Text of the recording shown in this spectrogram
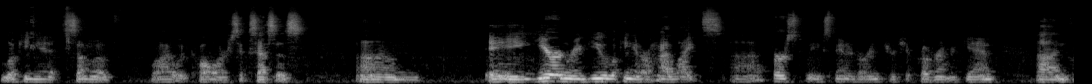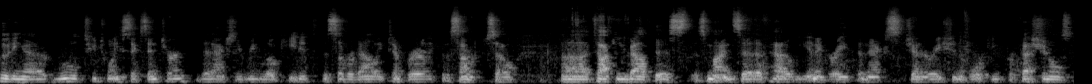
looking at some of what I would call our successes. Um, a year in review looking at our highlights. Uh, first, we expanded our internship program again, uh, including a Rule 226 intern that actually relocated to the Silver Valley temporarily for the summer. So, uh, talking about this this mindset of how do we integrate the next generation of working professionals.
